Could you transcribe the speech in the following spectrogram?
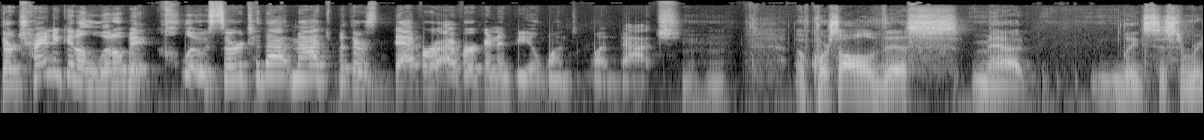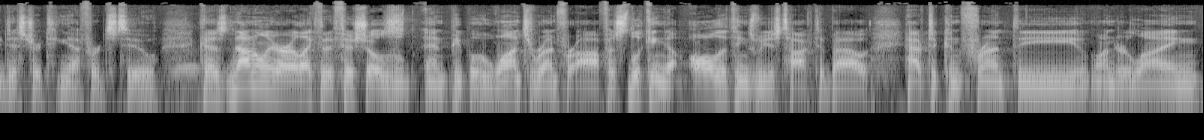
they're trying to get a little bit closer to that match, but there's never ever going to be a one-to-one match. Mm-hmm. Of course, all of this, Matt, leads to some redistricting efforts too. Because not only are elected officials and people who want to run for office looking at all the things we just talked about, have to confront the underlying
